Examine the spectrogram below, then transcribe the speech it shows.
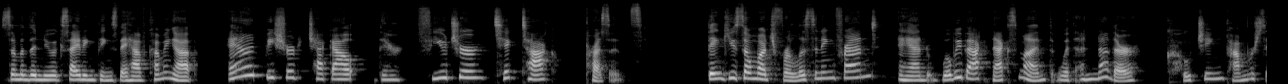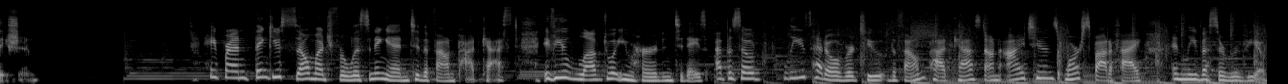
some of the new exciting things they have coming up, and be sure to check out their future TikTok presence. Thank you so much for listening, friend. And we'll be back next month with another coaching conversation. Hey, friend, thank you so much for listening in to the Found Podcast. If you loved what you heard in today's episode, please head over to the Found Podcast on iTunes or Spotify and leave us a review.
